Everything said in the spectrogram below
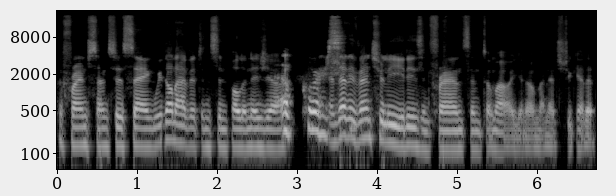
the French census saying we don't have it. It's in Polynesia. Of course. And then eventually it is in France, and Thomas, you know, managed to get it.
